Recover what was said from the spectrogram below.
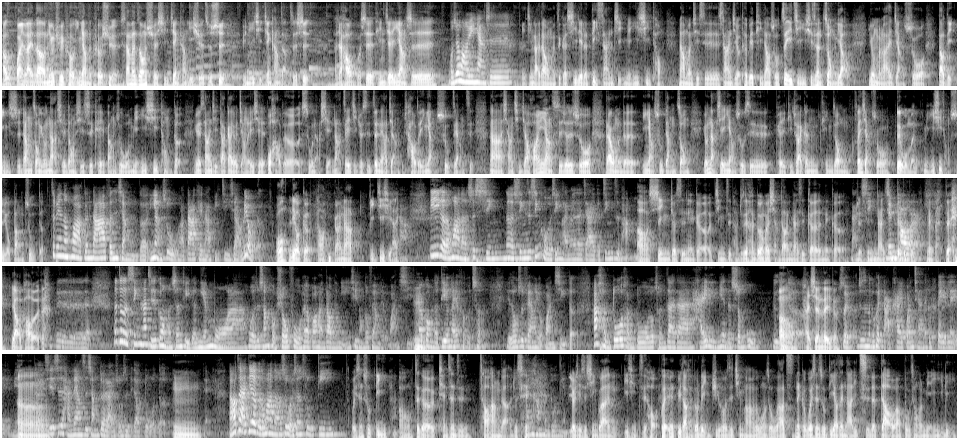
好，欢迎来到 NutriCo 营养的科学，三分钟学习健康医学知识，与你一起健康长知识。大家好，我是婷杰营养师，我是黄云营养师，已经来到我们这个系列的第三集免疫系统。那我们其实上一集有特别提到说，这一集其实很重要。因为我们来讲说，到底饮食当中有哪些东西是可以帮助我免疫系统的？因为上一集大概有讲了一些不好的食物哪些，那这一集就是真的要讲好的营养素这样子。那想请教黄营养师，就是说在我们的营养素当中，有哪些营养素是可以提出来跟听众分享，说对我们免疫系统是有帮助的？这边的话跟大家分享的营养素啊，大家可以拿笔记一下，有六个哦，六个，好，赶快拿笔记起来。好。第一个的话呢是辛，那个辛是辛苦的辛，旁边再加一个金字旁。哦，辛就是那个金字旁，就是很多人会想到应该是跟那个就是男性，对对对，没有对，要有 power 的。对对对对对，那这个锌它其实跟我们身体的黏膜啦，或者是伤口修复，还有包含到我们的免疫系统都非常的有关系，还有跟我们的 DNA 合成也都是非常有关系的。它很多很多都存在在海里面的生物。就是那个、嗯，海鲜类的，所以就是那个会打开关起来那个贝类里面，嗯、对，其实是含量是相对来说是比较多的，嗯，对。然后再来第二个的话呢，是维生素 D。维生素 D，嗯、哦，这个前阵子超夯的、啊，就是夯很多年，尤其是新冠疫情之后，会遇到很多邻居或是亲朋友都问我说，我要吃那个维生素 D 要在哪里吃得到？我要补充我的免疫力。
